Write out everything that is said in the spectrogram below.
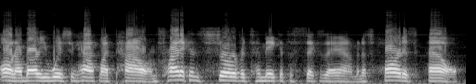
Oh, and I'm already wasting half my power. I'm trying to conserve it to make it to 6 a.m., and it's hard as hell.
